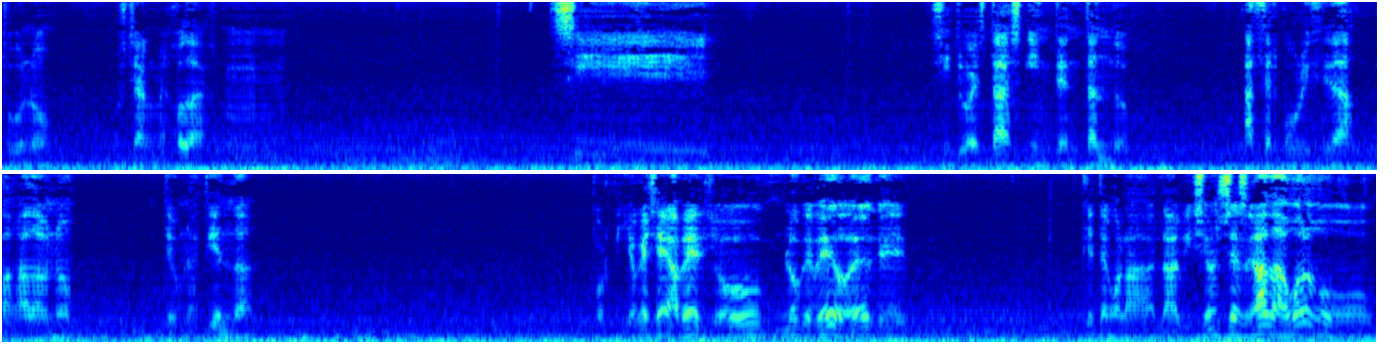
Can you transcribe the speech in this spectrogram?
Tú no. Hostia, no me jodas. Mm. Si. Si tú estás intentando hacer publicidad, pagada o no, de una tienda. Yo que sé, a ver, yo lo que veo, ¿eh? Que, que tengo la, la visión sesgada o algo.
